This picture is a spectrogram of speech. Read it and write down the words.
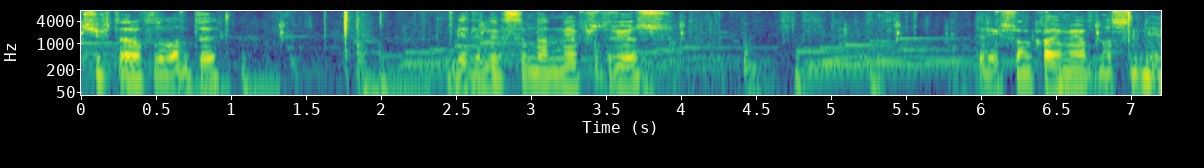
Çift taraflı bantı belirli kısımlarını yapıştırıyoruz. Direksiyon kayma yapmasın diye.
